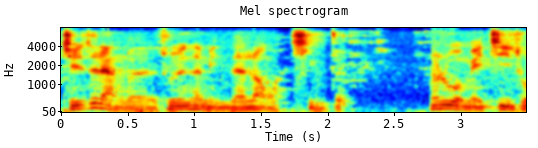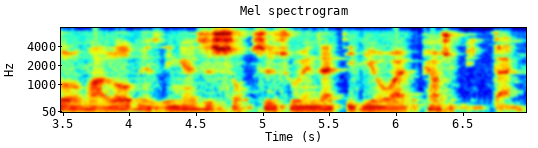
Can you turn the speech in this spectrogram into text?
其实这两个出现在名单让我很兴奋。那如果没记错的话，Lopez 应该是首次出现在 DPOY 的票选名单。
